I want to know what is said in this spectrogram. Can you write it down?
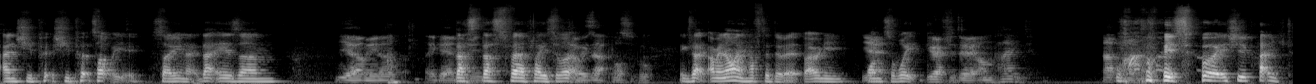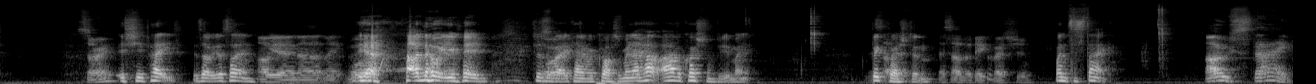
And she put she puts up with you, so you know that is um Yeah, I mean, uh, again, that's that's fair play to how her. is that possible? Exactly. I mean I have to do it, but only Yeah. once a week. You have to do it unpaid. Wait, so is she paid? Sorry. Is she paid? Is that what you're saying? Oh yeah, no, that makes. Well, yeah, I know what you mean. Just the way it came across. I mean, I, have, I have a question for you, mate. let's Big have question. Let's have the big question. When's the stag? Oh, stag.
